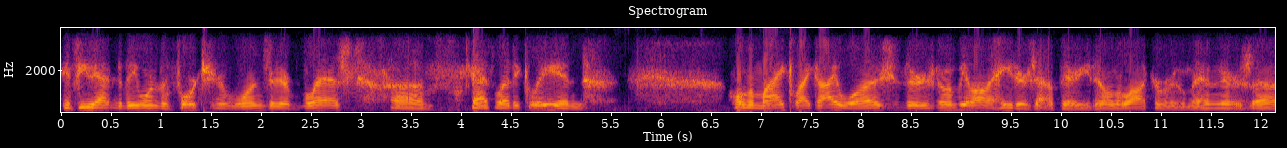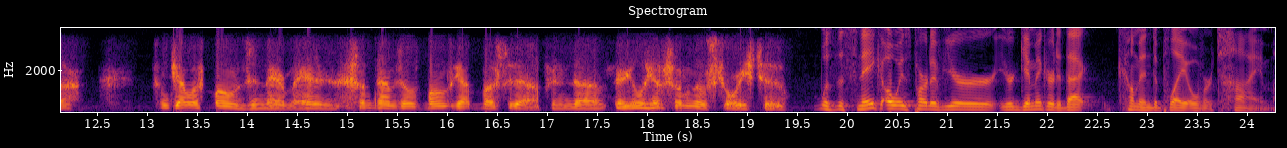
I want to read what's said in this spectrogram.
if you happen to be one of the fortunate ones that are blessed um, athletically and on the mic like I was, there's going to be a lot of haters out there, you know, in the locker room, man. There's uh, some jealous bones in there, man. And sometimes those bones got busted up, and uh, you'll have some of those stories too. Was the snake always part of your your gimmick, or did that come into play over time?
